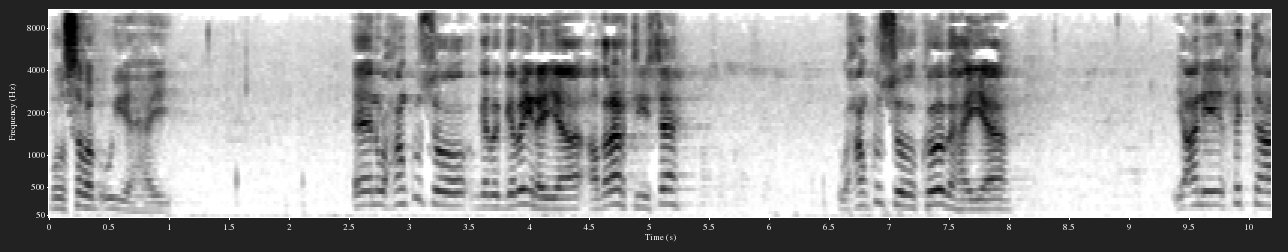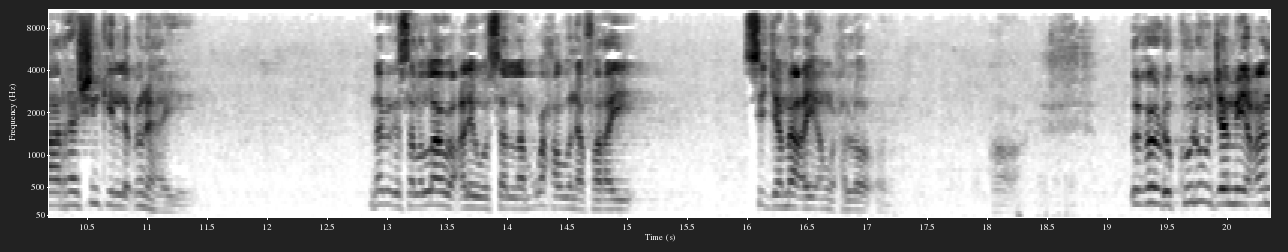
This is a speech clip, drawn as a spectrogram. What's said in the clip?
buu sabab u yahay. Waxaan ku soo gebagabaynayaa adraartiisa. Waxaan ku soo koobahayaa yacni xitaa raashinkii la cunahayay. Nabiga sala allahu calayh wasalam waxa uuna faray si jamaaci aan wax loo cuno. Wuxuu yihi kuluu jamiican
